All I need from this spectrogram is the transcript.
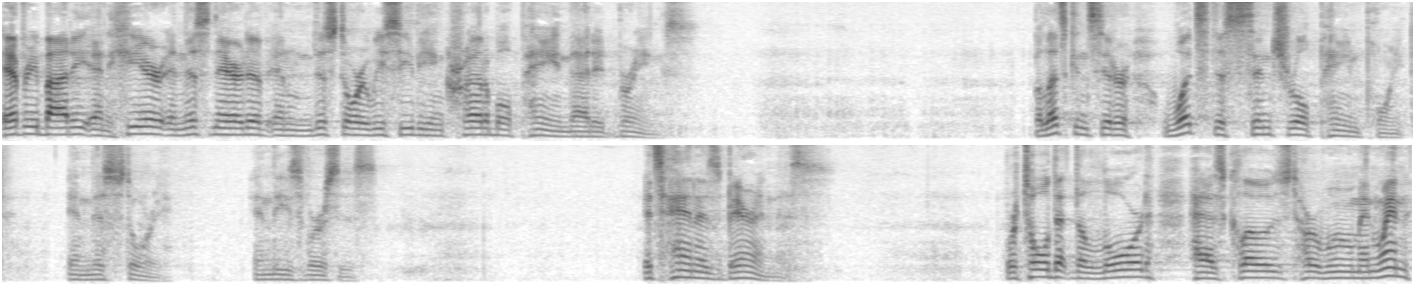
everybody. And here in this narrative and in this story, we see the incredible pain that it brings. But let's consider what's the central pain point in this story, in these verses. It's Hannah's barrenness. We're told that the Lord has closed her womb. And when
